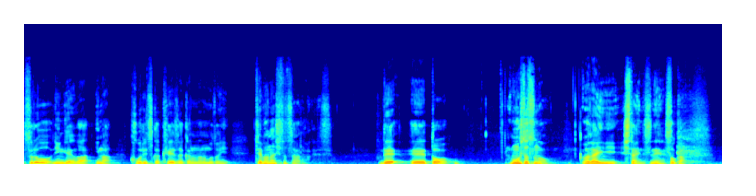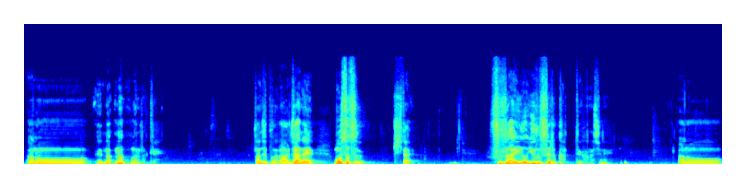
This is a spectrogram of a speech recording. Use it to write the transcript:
それを人間は今効率化経済化の名のもとに手放しつつあるわけですよ。で、えーと、もう一つの話題にしたいんですね。そうか。あのー、えな何分なんだっけ？30分。あじゃあねもう一つ聞きたい。不在を許せるかっていう話ね。あのー、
